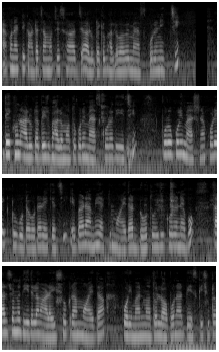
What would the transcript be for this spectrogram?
এখন একটি কাঁটা চামচের সাহায্যে আলুটাকে ভালোভাবে ম্যাশ করে নিচ্ছি। দেখুন, আলুটা বেশ ভালো মতো করে ম্যাশ করে দিয়েছি। পুরোপুরি ম্যাশ না করে একটু গোটা গোটা রেখেছি। এবার আমি একটি ময়দার ডো তৈরি করে নেব। তার জন্য দিয়ে দিলাম আড়াইশো গ্রাম ময়দা, পরিমাণ মতো লবণ আর বেশ কিছুটা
